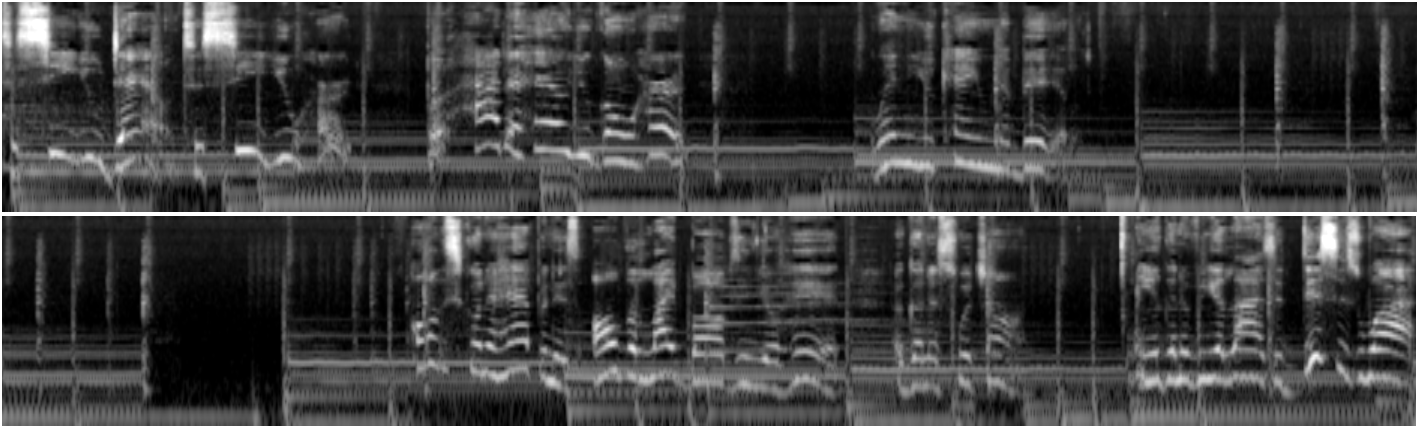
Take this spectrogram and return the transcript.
to see you down, to see you hurt. But how the hell you gonna hurt when you came to build? all that's going to happen is all the light bulbs in your head are going to switch on. And you're going to realize that this is why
